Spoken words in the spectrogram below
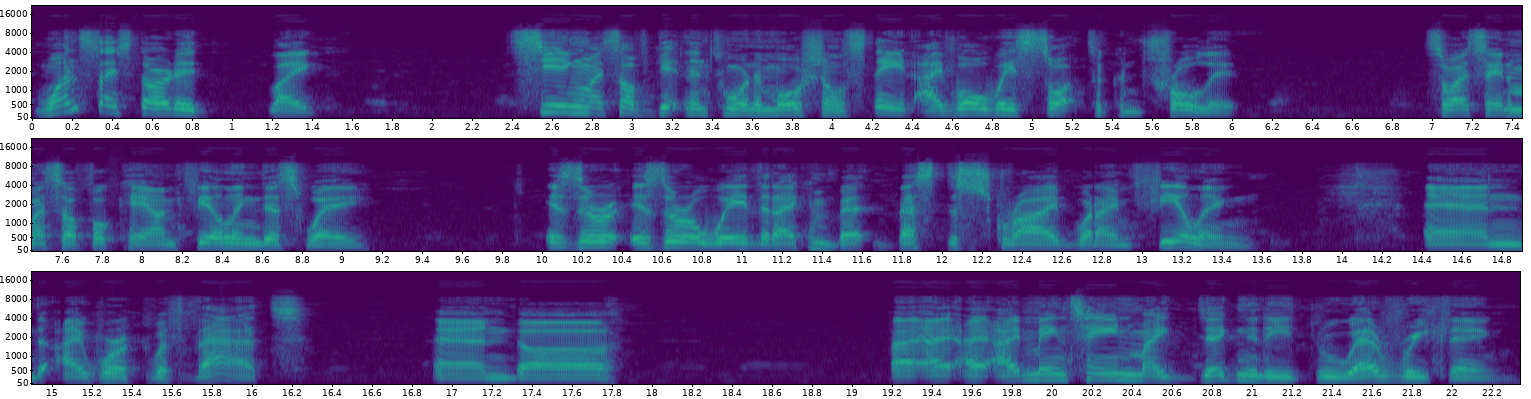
once I started like seeing myself getting into an emotional state, I've always sought to control it. So I say to myself, okay, I'm feeling this way. Is there is there a way that I can be- best describe what I'm feeling? And I worked with that, and uh, I, I, I maintain my dignity through everything.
